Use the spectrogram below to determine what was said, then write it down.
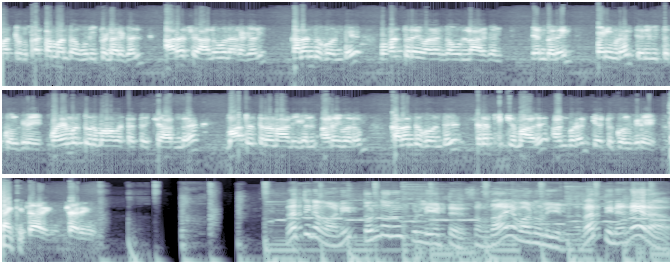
மற்றும் சட்டமன்ற உறுப்பினர்கள் அரசு அலுவலர்கள் கலந்து கொண்டு வாழ்த்துறை வழங்க உள்ளார்கள் என்பதை பணிவுடன் தெரிவித்துக் கொள்கிறேன். கோயம்புத்தூர் மாவட்டத்தைச் சார்ந்த மாற்றுத்திறனாளிகள் அனைவரும் கலந்து கொண்டு சிறப்பிக்குமாறு அன்புடன் கேட்டுக்கொள்கிறேன். Thank you. சரிங்க சரிங்க. ரத்தின வாணி தொண்ணூறு புள்ளி எட்டு சமுதாய வானொலியில் ரத்தின நேரம்.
